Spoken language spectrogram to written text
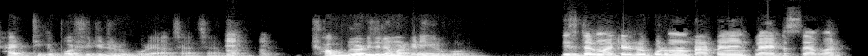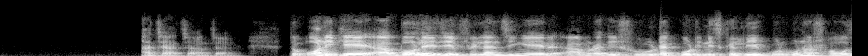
ষাট থেকে পঁয়ষট্টিটার উপরে আচ্ছা আচ্ছা আচ্ছা। সবগুলো ডিজিটাল মার্কেটিং এর উপর? ডিজিটাল মার্কেটের উপর আমার পারমানেন্ট ক্লায়েন্ট আছে আবার। আচ্ছা আচ্ছা আচ্ছা। তো অনেকে বলে যে ফ্রিল্যান্সিং এর আমরা কি শুরুটা কঠিন স্কিল দিয়ে করব না সহজ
